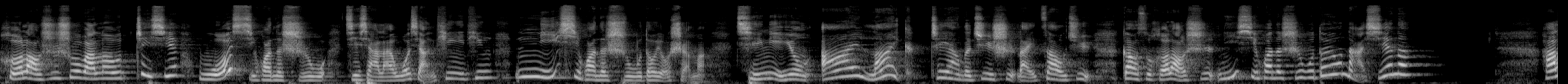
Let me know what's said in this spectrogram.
何老师说完了这些我喜欢的食物，接下来我想听一听你喜欢的食物都有什么，请你用 I like 这样的句式来造句，告诉何老师你喜欢的食物都有哪些呢？好了，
